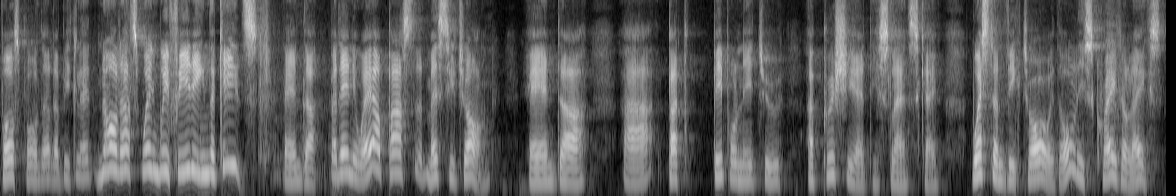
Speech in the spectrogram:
postpone that a bit late. No, that's when we're feeding the kids. And uh, but anyway, I passed the message on, and uh, uh, but people need to appreciate this landscape. Western Victoria, with all these crater lakes,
